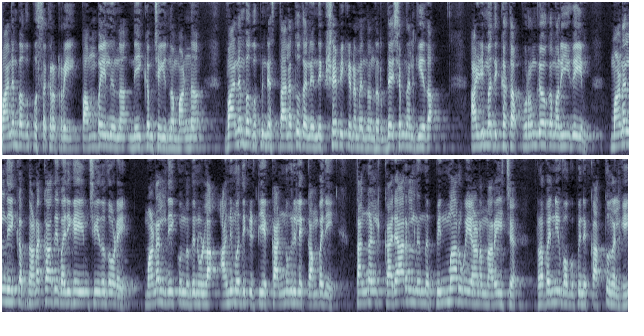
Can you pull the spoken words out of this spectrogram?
വനം വകുപ്പ് സെക്രട്ടറി പമ്പയിൽ നിന്ന് നീക്കം ചെയ്യുന്ന മണ്ണ് വനം വകുപ്പിന്റെ സ്ഥലത്തു തന്നെ നിക്ഷേപിക്കണമെന്ന നിർദ്ദേശം നൽകിയത്. അഴിമതിക്കഥ പുറം ലോകമറിയുകയും മണൽ നീക്കം നടക്കാതെ വരികയും ചെയ്തതോടെ മണൽ നീക്കുന്നതിനുള്ള അനുമതി കിട്ടിയ കണ്ണൂരിലെ കമ്പനി തങ്ങൾ കരാറിൽ നിന്ന് പിന്മാറുകയാണെന്നറിയിച്ച് റവന്യൂ വകുപ്പിന് കത്തു നൽകി.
